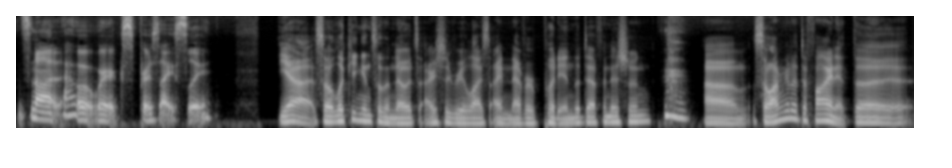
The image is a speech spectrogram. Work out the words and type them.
it's not how it works precisely. Yeah, so looking into the notes, I actually realized I never put in the definition. um, so I'm going to define it. The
